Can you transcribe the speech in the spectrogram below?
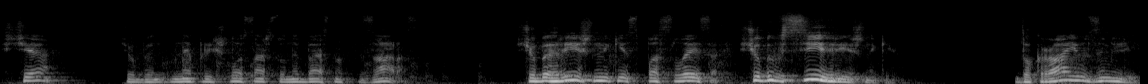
ще, щоб не прийшло Царство Небесне зараз. Щоб грішники спаслися, щоб всі грішники до краю землі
